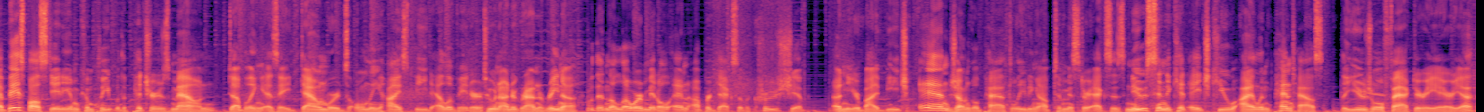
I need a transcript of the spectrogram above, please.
a baseball stadium complete with a pitcher's mound, doubling as a downwards only high speed elevator to an underground arena within the lower, middle, and upper decks of a cruise ship a nearby beach, and jungle path leading up to Mr. X's new Syndicate HQ island penthouse, the usual factory area,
